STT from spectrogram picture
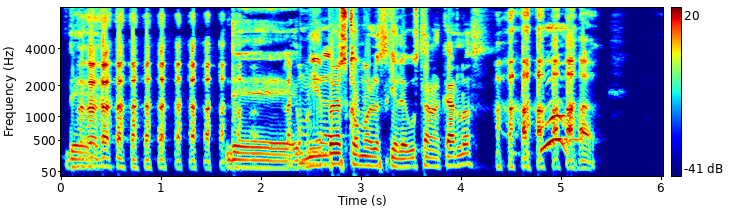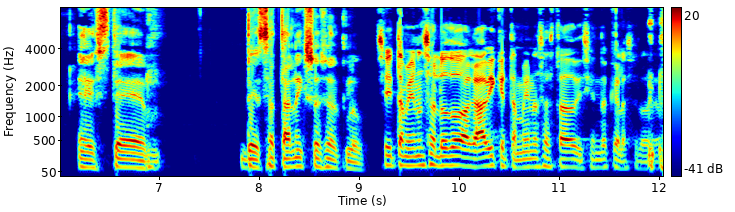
De, miembros como los que le gustan a Carlos. Este. De Satanic Social Club. Sí, también un saludo a Gaby, que también nos ha estado diciendo que la saludemos.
